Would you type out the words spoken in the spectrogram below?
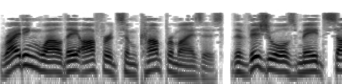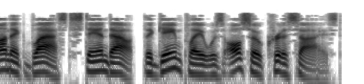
Writing while they offered some compromises, the visuals made Sonic Blast stand out, the gameplay was also criticized.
